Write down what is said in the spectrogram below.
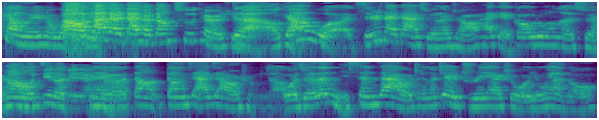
干过这事哦，他在大学当 tutor 是对吧？OK，然后我其实，在大学的时候还给高中的学啊，生我记得这件事儿。那个当当家教什么的。我觉得你现在，我真的这职业是我永远都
